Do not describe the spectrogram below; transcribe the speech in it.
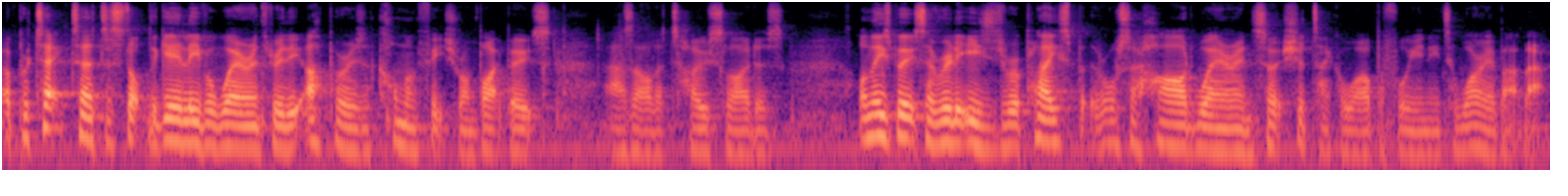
A protector to stop the gear lever wearing through the upper is a common feature on bike boots, as are the toe sliders. On these boots they're really easy to replace but they're also hard wearing so it should take a while before you need to worry about that.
